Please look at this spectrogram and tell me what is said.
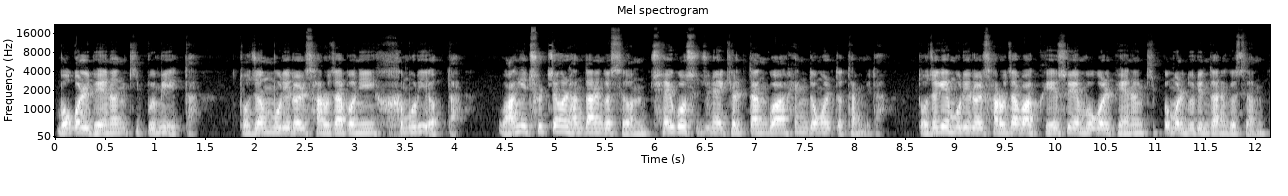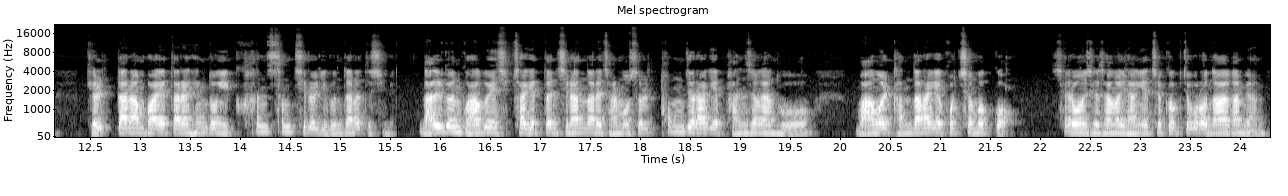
목을 베는 기쁨이 있다. 도적무리를 사로잡으니 허물이 없다. 왕이 출정을 한다는 것은 최고 수준의 결단과 행동을 뜻합니다. 도적의 무리를 사로잡아 괴수의 목을 베는 기쁨을 누린다는 것은 결단한 바에 따른 행동이 큰 성취를 이룬다는 뜻입니다. 낡은 과거에 집착했던 지난날의 잘못을 통절하게 반성한 후 마음을 단단하게 고쳐먹고 새로운 세상을 향해 적극적으로 나아가면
